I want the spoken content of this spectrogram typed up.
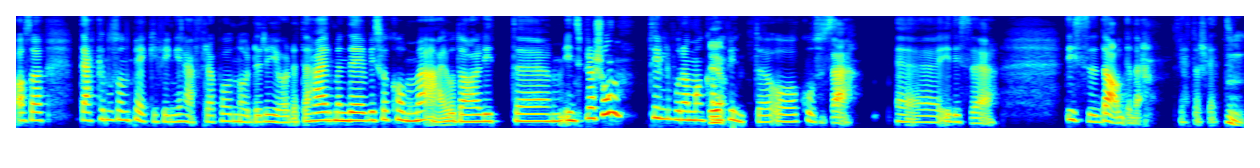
Altså, det er ikke noen sånn pekefinger herfra på når dere gjør dette her, men det vi skal komme med er jo da litt uh, inspirasjon til hvordan man kan Ja. pynte og kose seg uh, i disse, disse dagene, rett og slett. Mm.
